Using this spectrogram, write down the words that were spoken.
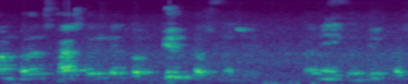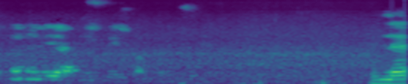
કોન્ફરન્સ ખાસ કરીને ગંભીર પ્રશ્ન છે. અને એ ગંભીર પ્રશ્નને લઈ આજની પ્રેસ કોન્ફરન્સ એટલે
